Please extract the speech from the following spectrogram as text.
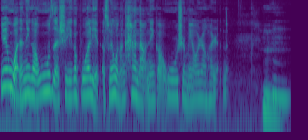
因为我的那个屋子是一个玻璃的，所以我能看到那个屋是没有任何人的。嗯嗯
